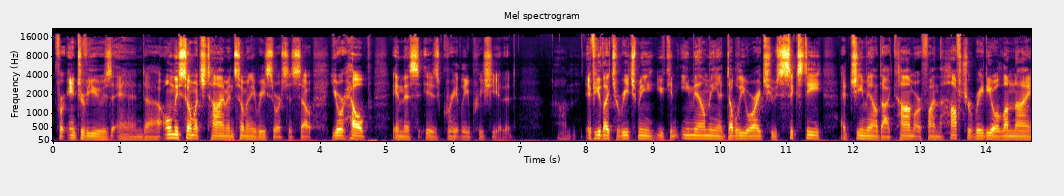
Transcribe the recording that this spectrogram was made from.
for interviews and uh, only so much time and so many resources. So your help in this is greatly appreciated. Um, if you'd like to reach me, you can email me at wrhu60 at gmail.com or find the Hofstra Radio Alumni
